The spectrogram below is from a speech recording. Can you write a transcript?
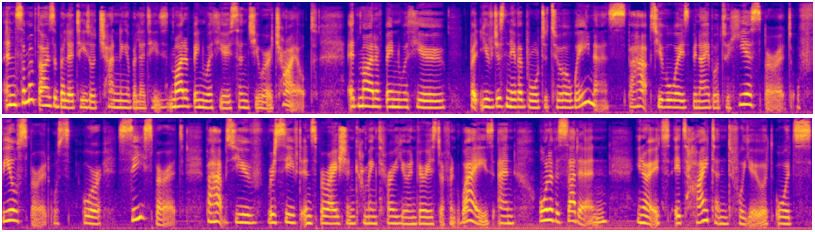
And some of those abilities or channeling abilities might have been with you since you were a child. It might have been with you but you've just never brought it to awareness. Perhaps you've always been able to hear spirit or feel spirit or, or see spirit. Perhaps you've received inspiration coming through you in various different ways, and all of a sudden, you know, it's it's heightened for you or it's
